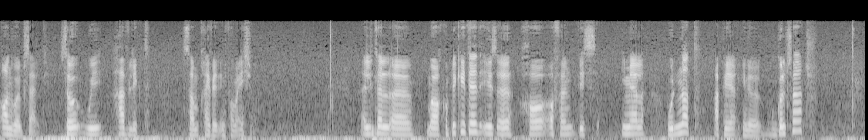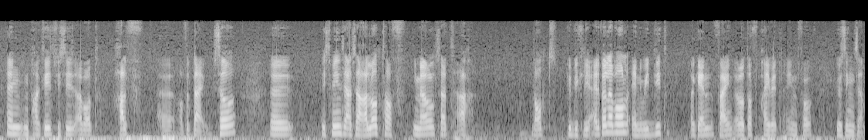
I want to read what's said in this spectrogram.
on website. So we have leaked some private information a little uh, more complicated is uh, how often this email would not appear in a Google search. And in practice, this is about half uh, of the time. So uh, this means that there are a lot of emails that are not publicly available, and we did again find a lot of private info using them.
